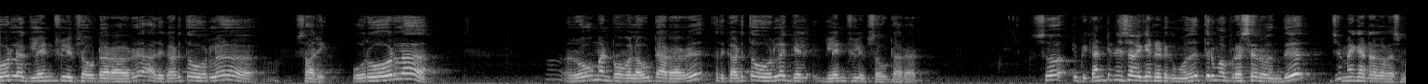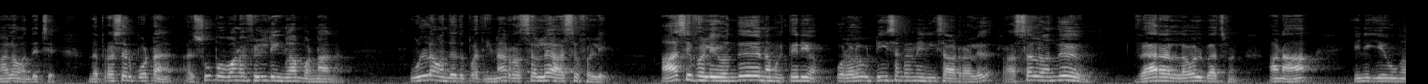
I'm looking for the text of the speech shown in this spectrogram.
ஓவரில் கிளென் ஃபிலிப்ஸ் அவுட் ஆகிறார் அதுக்கு அடுத்த ஓவரில் சாரி ஒரு ஓவரில் ரோமன் போவல் அவுட் ஆகிறாரு அதுக்கு அடுத்த ஓவரில் கெல் கிளென் ஃபிலிப்ஸ் அவுட் ஆகிறாரு ஸோ இப்படி கண்டினியூஸாக விக்கெட் எடுக்கும்போது திரும்ப ப்ரெஷர் வந்து ஜமேகா டாலவஸ் மேலே வந்துச்சு. அந்த ப்ரெஷர் போட்டாங்க. அது சூப்பரான ஃபீல்டிங்லாம் பண்ணாங்க. உள்ளே வந்தது பார்த்தீங்கன்னா ரசல் ஆசிஃப் அலி. ஆசிஃப் அலி வந்து நமக்கு தெரியும். ஓரளவு டீசெண்டான இன்னிங்ஸ் ஆடுறாரு ரசல் வந்து வேற லெவல் பேட்ஸ்மேன் ஆனால் இன்னைக்கு இவங்க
